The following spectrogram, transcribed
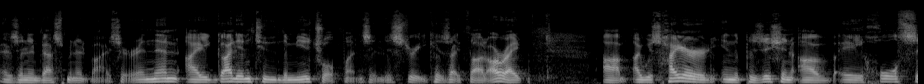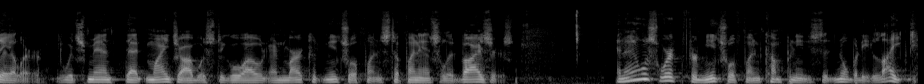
as an investment advisor, and then I got into the mutual funds industry because I thought, all right. Uh, I was hired in the position of a wholesaler, which meant that my job was to go out and market mutual funds to financial advisors. And I always worked for mutual fund companies that nobody liked.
